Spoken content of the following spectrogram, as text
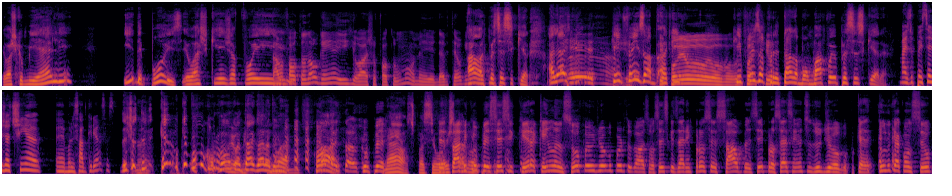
eu acho que o Miele. E depois, eu acho que já foi. Tava faltando alguém aí, eu acho. Faltou um nome aí. Deve ter alguém. Ah, o PC Siqueira. Aliás, quem- quem fez a. que a- quem foi o. o quem fez a fritada bombar foi o PC Siqueira. Mas o PC já tinha é, molestado crianças? Deixa eu. deixa- o que- vamos, vamos contar agora de uma. Conta Ó, a história, que o P- Não, se fosse hoje. Você sabe tá que o. PC Siqueira, quem lançou foi o Diogo Portugal. Se vocês quiserem processar o PC, processem antes do Diogo. Porque tudo que aconteceu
